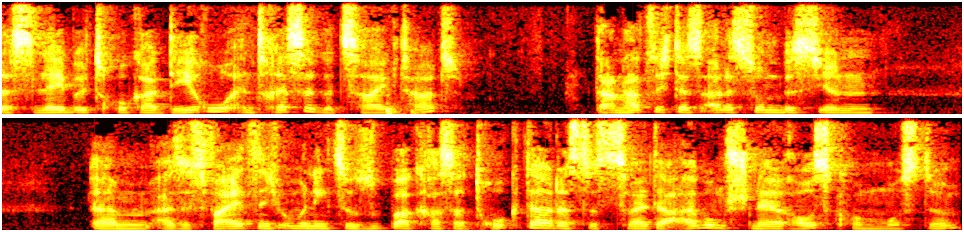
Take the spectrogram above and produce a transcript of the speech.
das Label Trocadero Interesse gezeigt hat. Dann hat sich das alles so ein bisschen, ähm, also es war jetzt nicht unbedingt so super krasser Druck da, dass das zweite Album schnell rauskommen musste.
